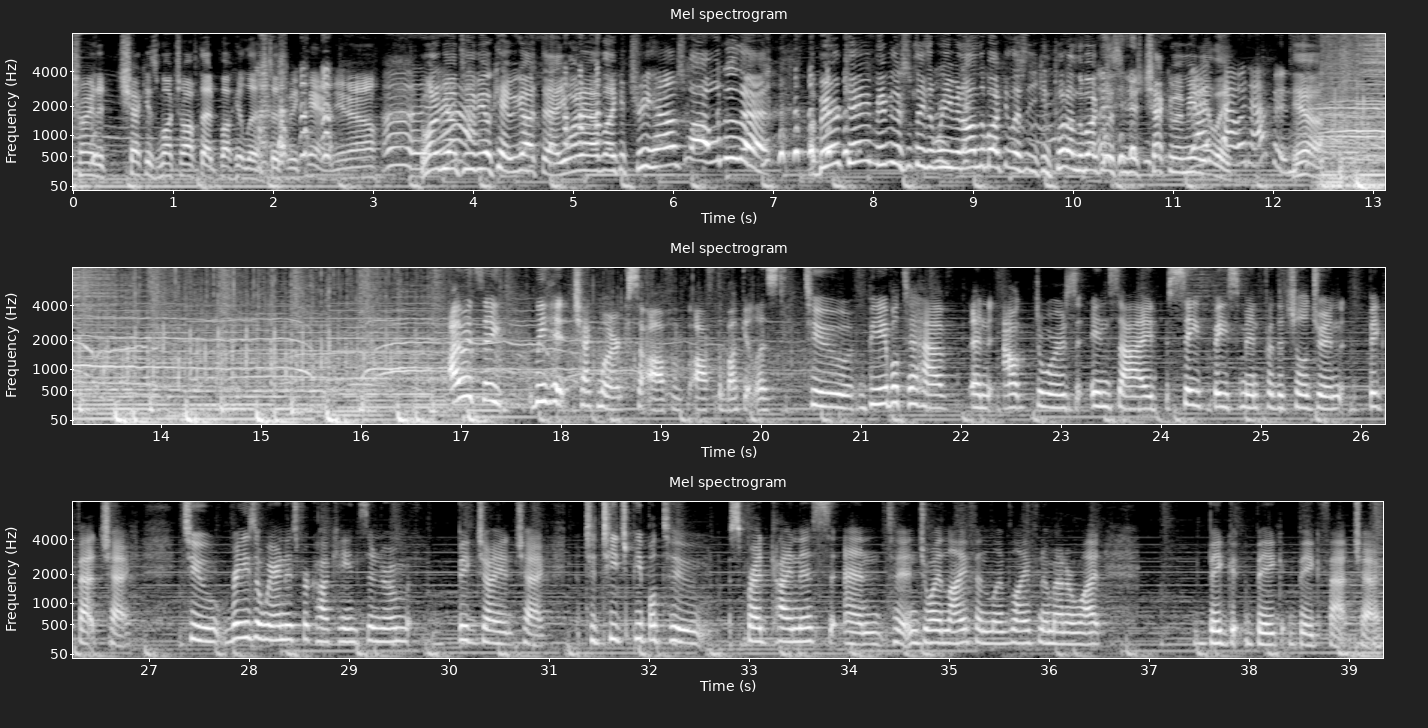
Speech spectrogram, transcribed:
Trying to check as much off that bucket list as we can, you know? Oh, you want to be on TV? Okay, we got that. You want to have like a tree house? Well, we'll do that. A bear cave? Maybe there's some things that weren't even on the bucket list that you can put on the bucket list and just check them immediately. That's how it happens. Yeah. I would say we hit check marks off of off the bucket list to be able to have an outdoors, inside, safe basement for the children, big fat check. To raise awareness for Cockayne syndrome, big giant check. To teach people to spread kindness and to enjoy life and live life no matter what, big, big, big fat check.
